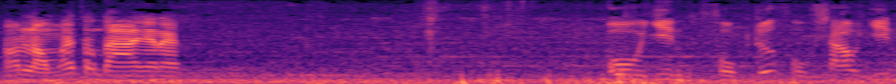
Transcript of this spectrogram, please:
Nó lòng hết tăng đa nha anh em bô zin phục trước, phục sau zin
